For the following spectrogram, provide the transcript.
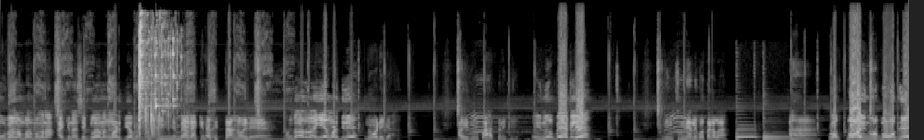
ಮೊಬೈಲ್ ನಂಬರ್ ಮಗನ. ಆಕಿನ ಸಿಕ್ಲ ನಂಗೆ ಮಾಡ್ತೀಯಲ್ಲ. ಇನ್ ಮ್ಯಾಗ ಅಕಿನ ಸಿಕ್ತಾಳ ನೋಡಿ ಹಂಗಾದ್ರ ಏನ್ ಮಾಡ್ತೀರಿ ನೋಡಿಗ ಐದ್ನೂರು ರೂಪಾಯಿ ಹಾಕ್ತಾನೆ ಐದ್ನೂರು ರೂಪಾಯಿ ಹಾಕ್ಲಿ? ನಿನ್ ಸುಮ್ಮನೆ ಅಲ್ಲಿ ಗೊತ್ತಾಗಲ್ಲ. ಹಾ ಯಪ್ಪ ಐನೂರು ರೂಪಾಯಿ ಹೋತ್ಲಿ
